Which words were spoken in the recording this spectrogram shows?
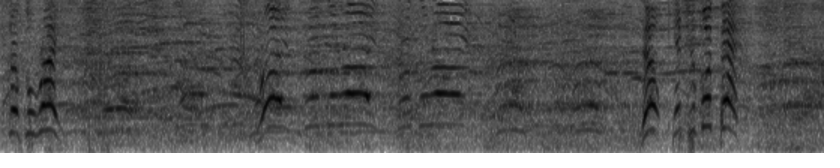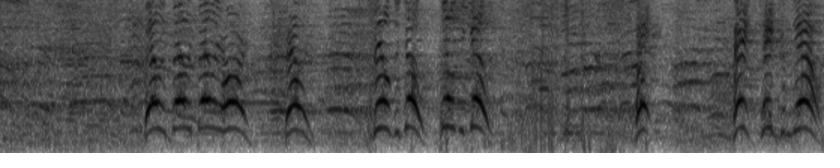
circle right. Right, circle right, circle right. No, get your foot back. Belly, belly, belly hard. Belly. Build to go, build to go. Hey, hey, take him down.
